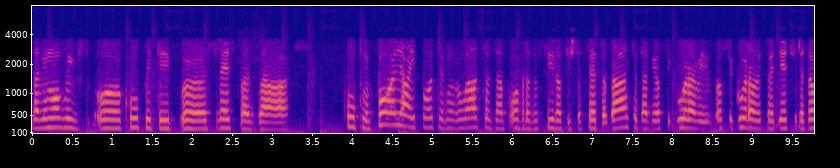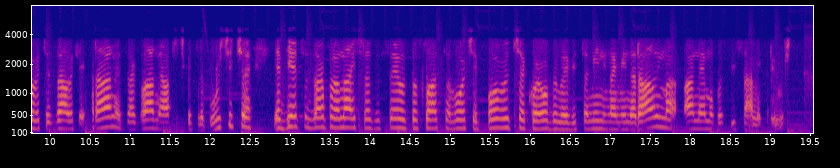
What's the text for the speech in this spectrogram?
da bi mogli uh, kupiti uh, sredstva za kupnju polja i potrebnog lata za obradu sirotišta Svetog Ante da bi osigurali, osigurali toj djeci redovite zalihe hrane za gladne afričke trebušiće, jer djeca zapravo najčešće razveseli to slasno voće i povrće koje obiluje vitaminima i mineralima, a ne mogu si sami priuštiti.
